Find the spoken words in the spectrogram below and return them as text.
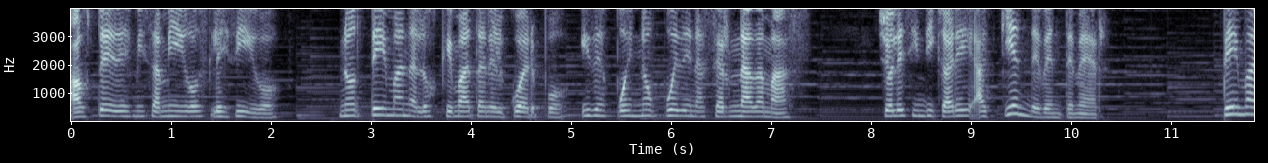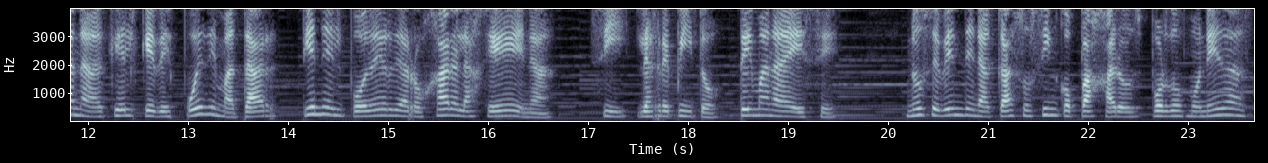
A ustedes, mis amigos, les digo, no teman a los que matan el cuerpo y después no pueden hacer nada más. Yo les indicaré a quién deben temer. Teman a aquel que después de matar tiene el poder de arrojar a la gehenna. Sí, les repito, teman a ese. ¿No se venden acaso cinco pájaros por dos monedas?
